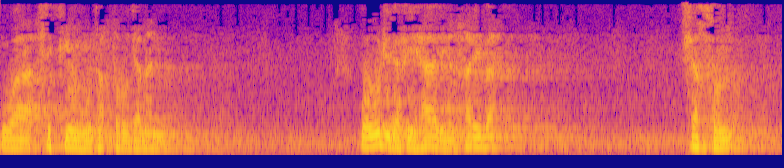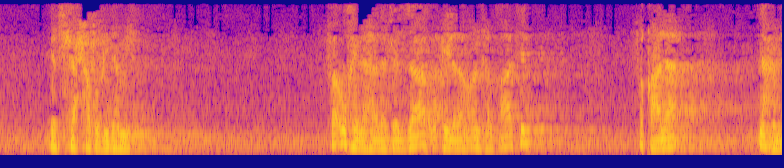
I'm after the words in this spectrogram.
وسكينه تقطر دما. ووجد في هذه الخربة شخص يتشحط بدمه. فأخذ هذا الجزار وقيل له أنت القاتل فقال نعم.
